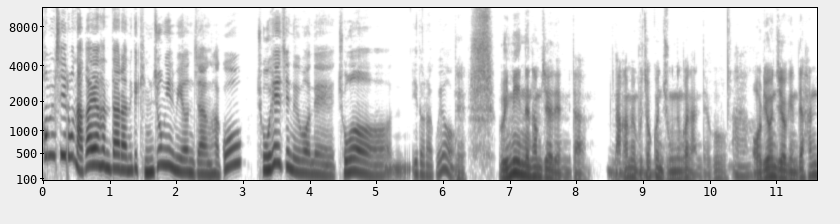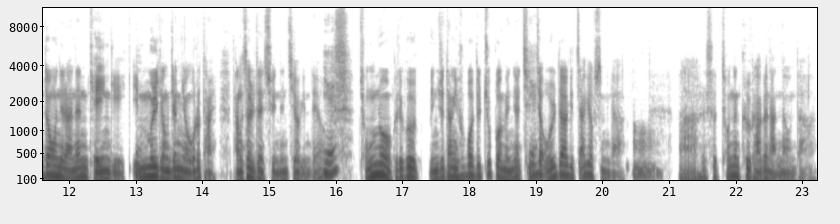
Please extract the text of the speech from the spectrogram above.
험지로 나가야 한다라는 게 김종인 위원장하고 조혜진 의원의 조언이더라고요. 네. 의미 있는 험지여야 됩니다. 나가면 음. 무조건 죽는 건 안 되고 아, 어려운 지역인데 한동훈이라는 개인기 예. 인물 경쟁력으로 다, 당설될 수 있는 지역인데요. 예. 종로 그리고 민주당의 후보들 쭉 보면요, 진짜 올드하기 짝이 없습니다. 어. 아 그래서 저는 그 각은 안 나온다.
